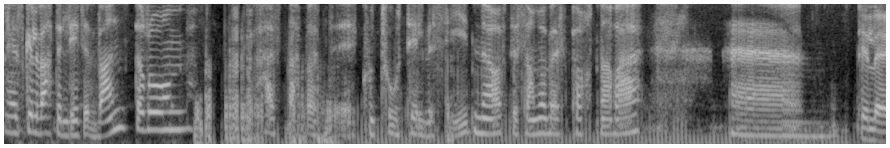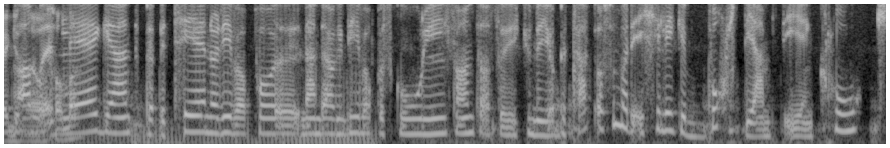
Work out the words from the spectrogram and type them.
Det skulle vært et lite venterom. Det skulle helst vært et kontor til ved siden av til samarbeidspartnere. Eh, til legene og sånn? Legen, til PPT når de var på, den dagen de var på skolen. Sant? Altså Vi kunne jobbe tett. Og så må det ikke ligge bortgjemt i en krok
